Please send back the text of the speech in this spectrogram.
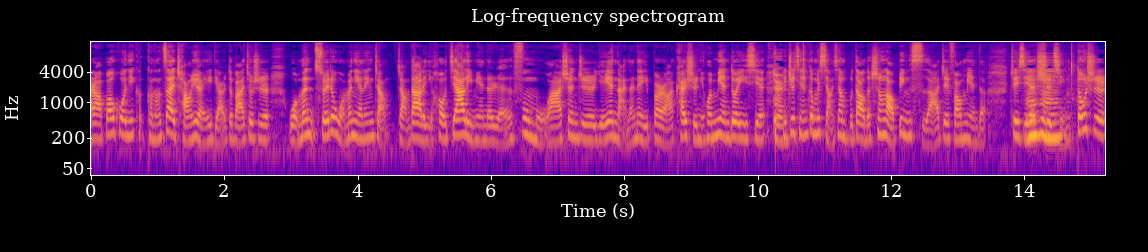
啊，包括你可可能再长远一点儿，对吧？就是我们随着我们年龄长长大了以后，家里面的人、父母啊，甚至爷爷奶奶那一辈儿啊，开始你会面对一些你之前根本想象不到的生老病死啊这方面的这些事情，都是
